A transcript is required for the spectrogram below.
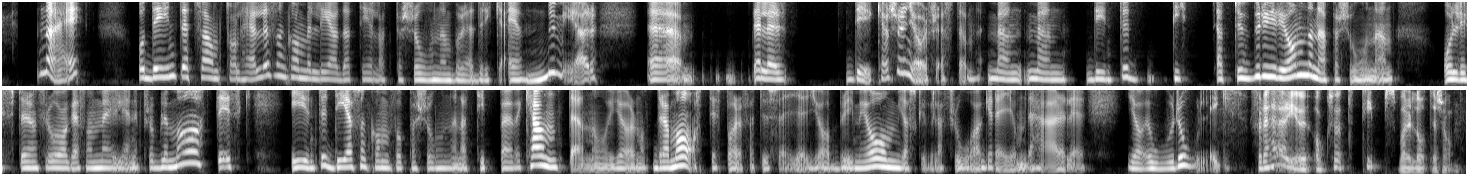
Nej, och det är inte ett samtal heller som kommer leda till att personen börjar dricka ännu mer. Eh, eller det kanske den gör förresten, men, men det är inte ditt, att du bryr dig om den här personen och lyfter en fråga som möjligen är problematisk är ju inte det som kommer få personen att tippa över kanten och göra något dramatiskt bara för att du säger jag bryr mig om, jag skulle vilja fråga dig om det här eller jag är orolig. För det här är ju också ett tips vad det låter som.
